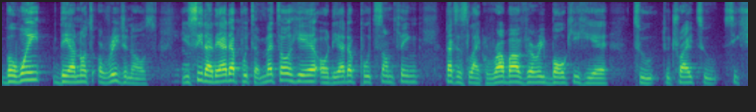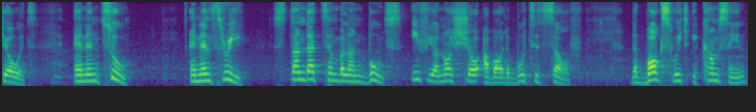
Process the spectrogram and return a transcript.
But when they are not originals, you see that they either put a metal here or they either put something that is like rubber, very bulky here to, to try to secure it. And then two, and then three, standard Timberland boots, if you are not sure about the boot itself, the box which it comes in,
